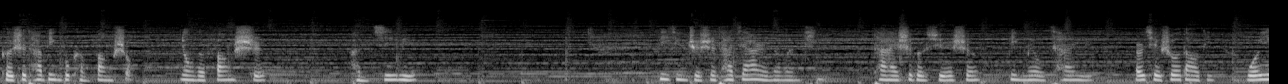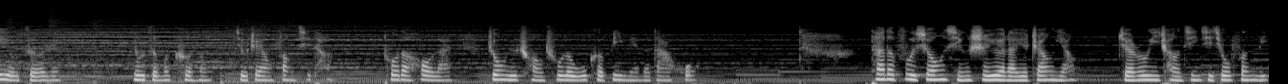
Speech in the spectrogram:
可是他并不肯放手。用的方式很激烈，毕竟只是他家人的问题，他还是个学生，并没有参与。而且说到底，我也有责任，又怎么可能就这样放弃他？拖到后来，终于闯出了无可避免的大祸。他的父兄行事越来越张扬，卷入一场经济纠纷里。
